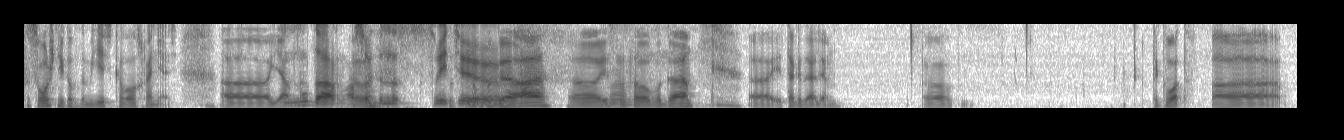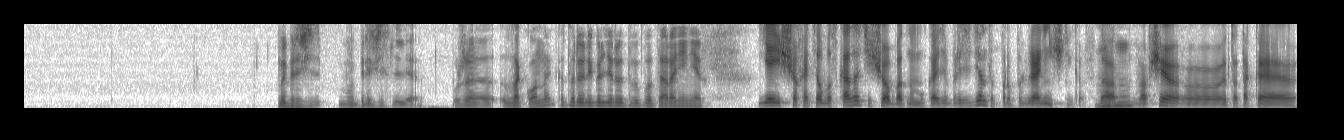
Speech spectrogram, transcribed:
ФСОшникам там есть кого охранять. Э, явно. Ну да, особенно в свете... ВГА, э, из да. состава ВГА э, и так далее. Э, Так вот, э, мы перечис- перечислили уже законы, которые регулируют выплаты о ранениях. Я еще хотел бы сказать еще об одном указе президента про пограничников. Да, Мгм. вообще э, это такая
